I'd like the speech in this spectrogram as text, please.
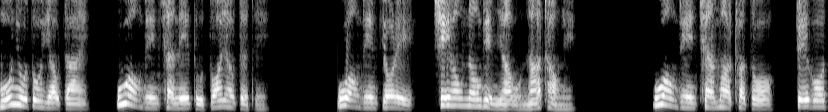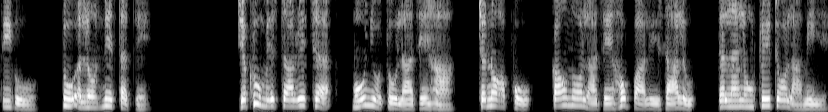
မိုးညိုတို့ရောက်တိုင်းဦးအောင်တင်ခြံထဲသို့တွားရောက်တတ်တယ်။ဦးအောင်တင်ပြောတဲ့ရှေးဟောင်းနှောင်းပြများကိုနားထောင်တယ်။ဦးအောင်တင်ခြံမှထွက်သောကျွဲကောသီးကို သူအလွန်နှစ်သက်တယ်။ယခုမစ္စတာရစ်ချက်မိုးညိုတို့လာခြင်းဟာကျွန်တော်အဖို့ကောင်းသောလာခြင်းဟုတ်ပါလေစားလို့တလန်လုံးတွေးတောလာမိတယ်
